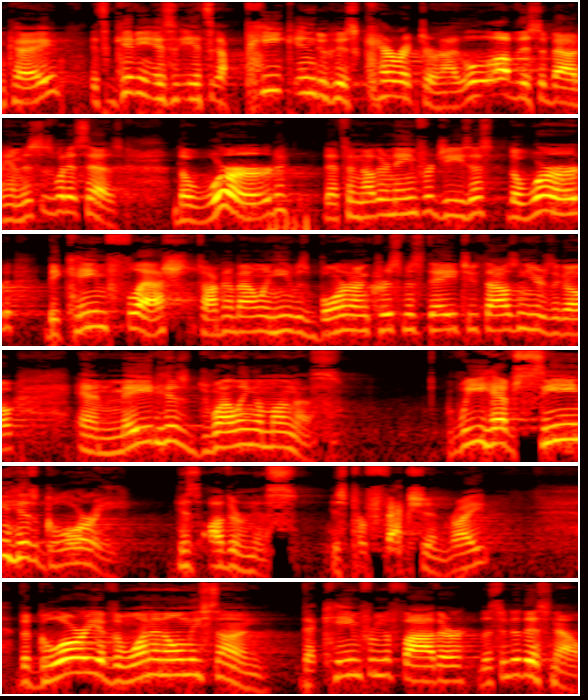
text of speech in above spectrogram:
Okay? It's giving, it's, it's a peek into his character. And I love this about him. This is what it says The Word, that's another name for Jesus, the Word became flesh, talking about when he was born on Christmas Day 2,000 years ago, and made his dwelling among us. We have seen his glory, his otherness, his perfection, right? The glory of the one and only Son that came from the Father, listen to this now,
